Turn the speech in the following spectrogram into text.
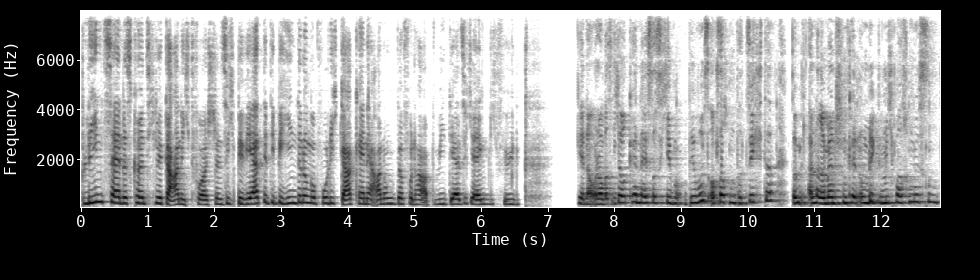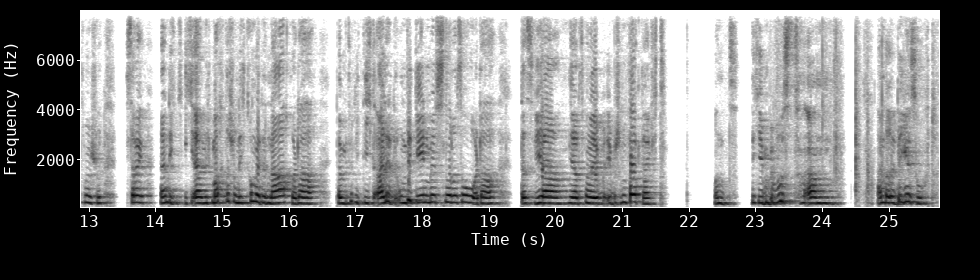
blind sein, das könnte ich mir gar nicht vorstellen. Also ich bewerte die Behinderung, obwohl ich gar keine Ahnung davon habe, wie der sich eigentlich fühlt. Genau, oder was ich auch kenne, ist, dass ich eben bewusst auf Sachen verzichte, damit andere Menschen keinen Umweg für mich machen müssen. Zum Beispiel, ich sage, nein, ich, ich, äh, ich mache das schon, ich komme danach, oder damit wir nicht alle den Umweg gehen müssen oder so, oder dass wir, ja, dass man eben, eben schon vorgreift und sich eben bewusst ähm, andere Dinge sucht.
